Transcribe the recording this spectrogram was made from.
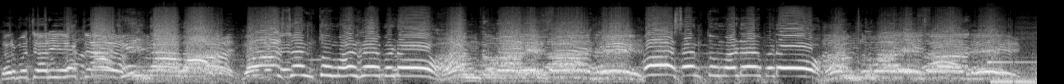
કર્મચારી એકતા जिंदाबाद बस हम तुम आगे बढ़ो हम तुम्हारे साथ हैं बस हम तुम आगे बढ़ो हम तुम्हारे साथ हैं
